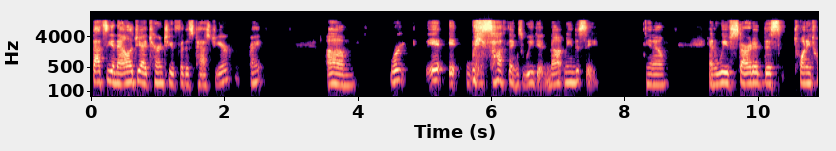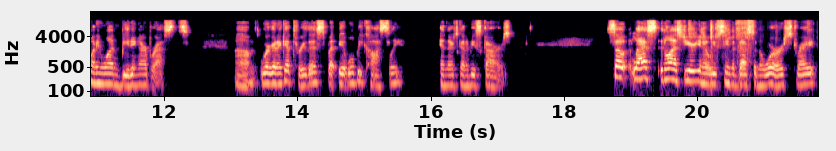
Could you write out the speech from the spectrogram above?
that's the analogy I turn to for this past year, right? Um, we're it, it we saw things we did not mean to see, you know, and we've started this 2021 beating our breasts. Um, we're going to get through this, but it will be costly, and there's going to be scars. So last in the last year, you know, we've seen the best and the worst, right?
